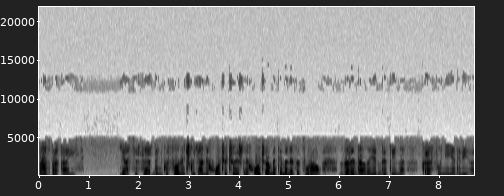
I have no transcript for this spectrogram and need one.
розбратаюсь. Ясю, серденько, сонечко, я не хочу, чуєш, не хочу, аби ти мене зацурав, заридала, як дитина, красуня ядвіга.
